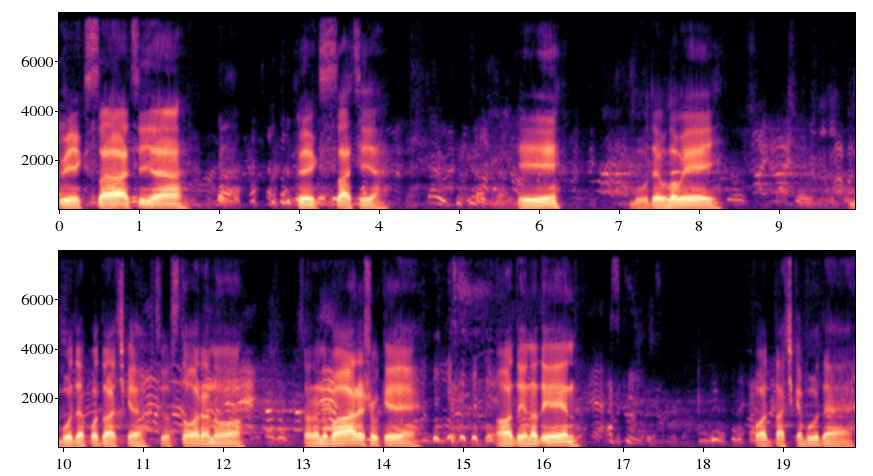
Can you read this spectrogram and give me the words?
Фіксація. Фіксація. І буде угловий. Буде подачка в цю сторону. В сторону Баришівки. Один-один. Подачка буде.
